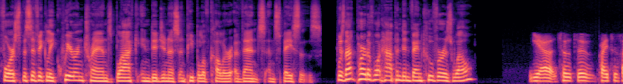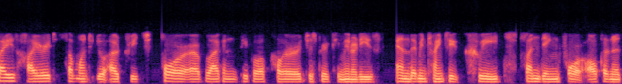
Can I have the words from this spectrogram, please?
for specifically queer and trans, black, indigenous, and people of color events and spaces. Was that part of what happened in Vancouver as well? Yeah, so the Pride Society hired someone to do outreach for uh, Black and people of color, Spirit communities and they've been trying to create funding for alternate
